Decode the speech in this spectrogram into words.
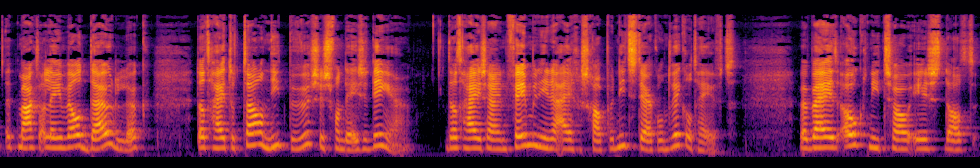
het maakt alleen wel duidelijk dat hij totaal niet bewust is van deze dingen. Dat hij zijn feminine eigenschappen niet sterk ontwikkeld heeft. Waarbij het ook niet zo is dat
